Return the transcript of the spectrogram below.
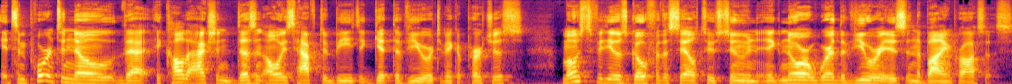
It's important to know that a call to action doesn't always have to be to get the viewer to make a purchase. Most videos go for the sale too soon and ignore where the viewer is in the buying process.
